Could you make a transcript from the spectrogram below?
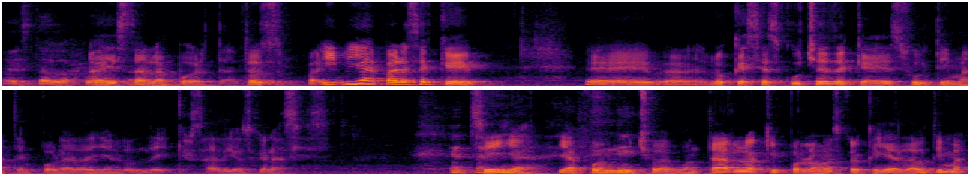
Ahí está la puerta. ahí está la puerta. Entonces, y ya parece que eh, lo que se escucha es de que es su última temporada ya en los Lakers. Adiós, gracias. Sí, ya, ya fue mucho de aguantarlo. Aquí por lo menos creo que ya es la última.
